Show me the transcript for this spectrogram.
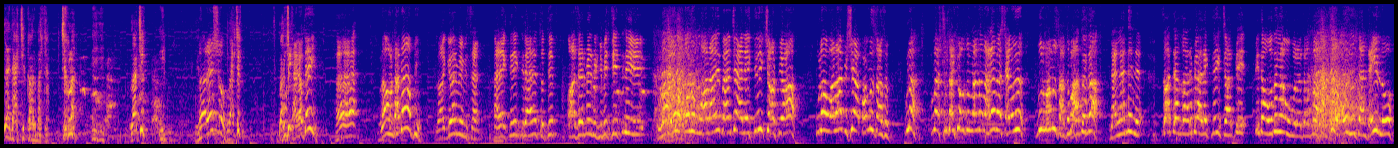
ben de çıkarmasam. Çık ulan. Ula çık. Ulan Reşo, Ula çık. Ula bu çık. sen o değil. He. Ulan orada ne yapayım? Lan görmüyor musun sen? Elektrik direğini tutup Azerbaycan gibi titriyor. Ulan yok oğlum vallahi bence elektrik çarpıyor ha. Ulan vallahi bir şey yapmamız lazım. Ulan, ulan şuradaki odunlardan sen onu vurmamız lazım ha. Dur da dellendin mi? Zaten garibi elektrik çarpı bir de odunla mı vuracağız lan? o yüzden değil o.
